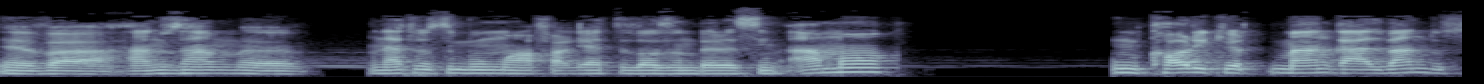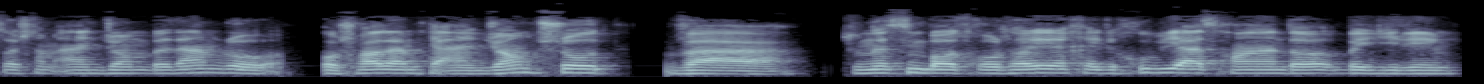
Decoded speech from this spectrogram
و هنوز هم نتونستیم به موفقیت لازم برسیم. اما اون کاری که من قلبا دوست داشتم انجام بدم رو خوشحالم که انجام شد و تونستیم بازخوردهای خیلی خوبی از خواننده بگیریم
